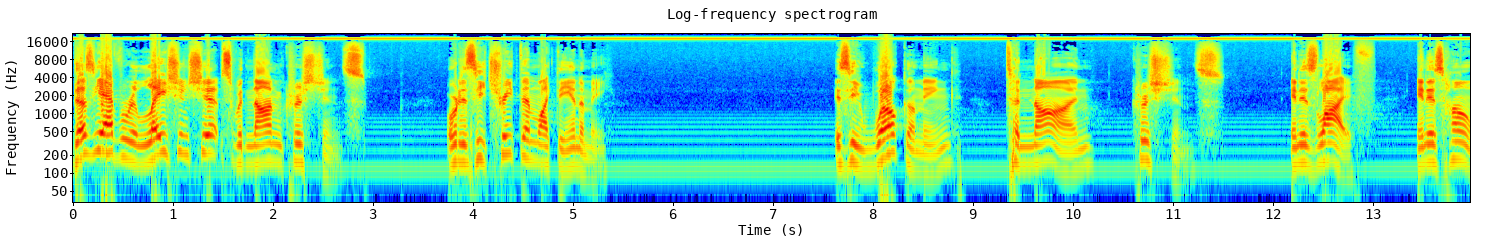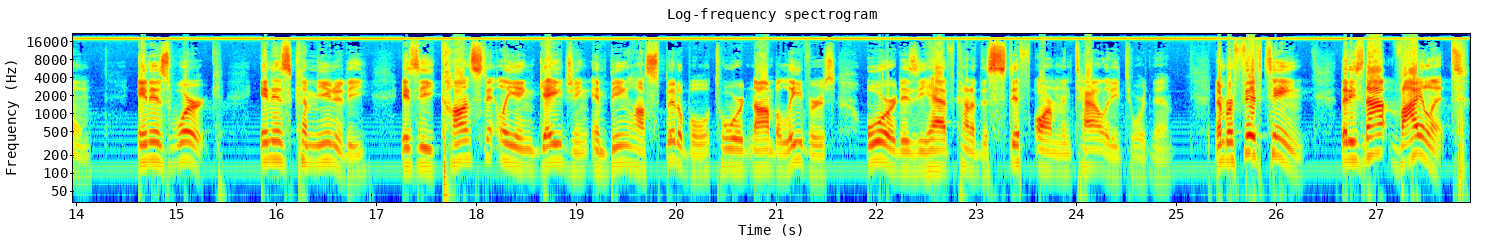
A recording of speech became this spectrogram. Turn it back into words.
does he have relationships with non Christians? Or does he treat them like the enemy? Is he welcoming to non Christians in his life, in his home, in his work, in his community? Is he constantly engaging and being hospitable toward non believers, or does he have kind of the stiff arm mentality toward them? Number 15, that he's not violent.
